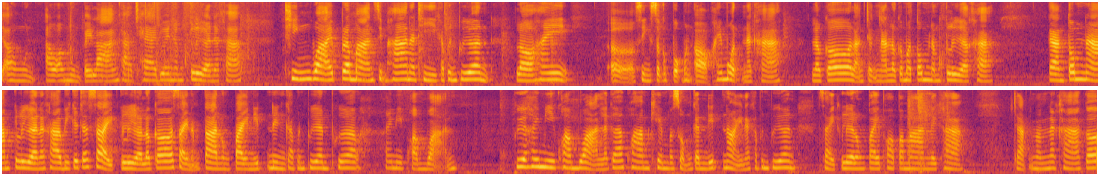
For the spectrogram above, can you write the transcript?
จะเอาองุ่นเอาองุ่นไปล้างค่ะ แช่ด้วยน้ำเกลือนะคะ ทิ้งไว้ประมาณ 15 นาทีค่ะเพื่อนๆรอให้เอ่อสิ่งสกปรกมันออกให้หมดนะคะ แล้วก็หลังจากนั้นเราก็มาต้มน้ำเกลือค่ะ การต้มน้ำเกลือนะคะวิก็จะใส่เกลือแล้วก็ใส่น้ำตาลลงไปนิดนึงค่ะเพื่อนๆเพื่อให้มีความหวาน เพื่อให้มีความหวานแล้วก็ความเค็มผสมกันนิดหน่อยนะคะเพื่อนๆใส่เกลือลงไปพอประมาณเลยค่ะ จากนั้นนะคะก็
